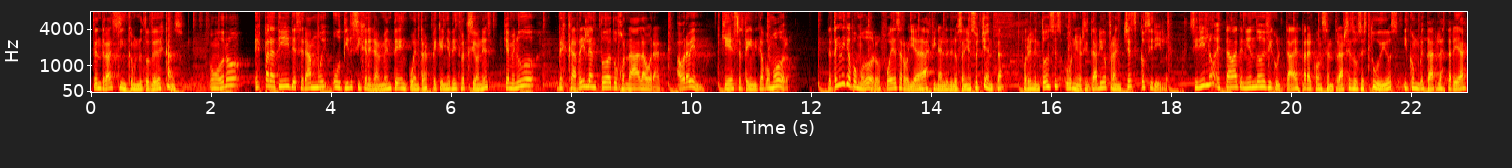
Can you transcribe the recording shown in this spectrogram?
tendrás 5 minutos de descanso. Pomodoro es para ti y te será muy útil si generalmente encuentras pequeñas distracciones que a menudo descarrilan toda tu jornada laboral. Ahora bien, ¿qué es la técnica Pomodoro? La técnica Pomodoro fue desarrollada a finales de los años 80 por el entonces universitario Francesco Cirillo. Cirillo estaba teniendo dificultades para concentrarse en sus estudios y completar las tareas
